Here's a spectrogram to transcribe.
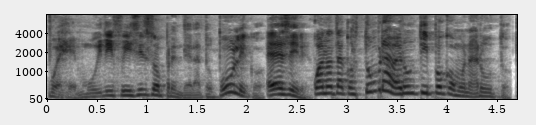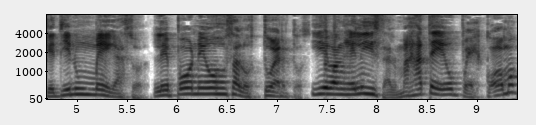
pues es muy difícil sorprender a tu público. Es decir, cuando te acostumbras a ver un tipo como Naruto, que tiene un Megazord, le pone ojos a los tuertos y evangeliza al más ateo, pues ¿cómo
